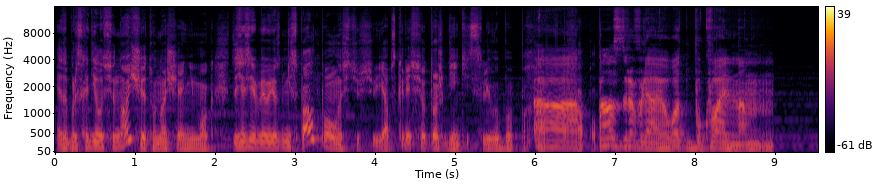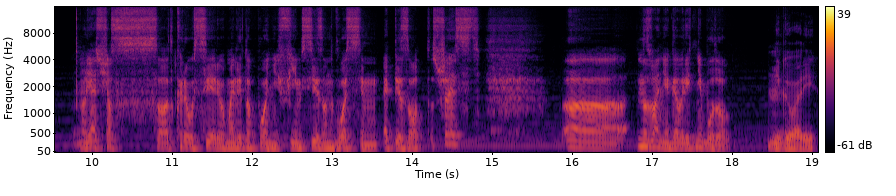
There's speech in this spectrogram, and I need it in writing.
Это происходило всю ночь, эту ночь я не мог. То есть, если бы я не спал полностью всю, я бы, скорее всего, тоже где-нибудь сливы бы поха- а, похапал. Поздравляю, вот буквально. Я сейчас открыл серию My Little Pony Film Season 8, эпизод 6. Э, название говорить не буду. Не говори.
